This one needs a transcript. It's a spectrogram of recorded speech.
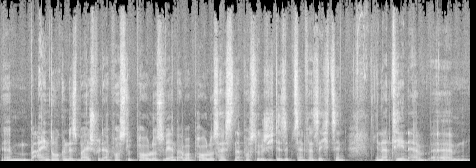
beeindruckendes Beispiel der Apostel Paulus. Während aber Paulus heißt in Apostelgeschichte 17, Vers 16, in Athen ähm,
